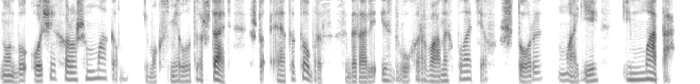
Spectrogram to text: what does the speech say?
но он был очень хорошим магом и мог смело утверждать, что этот образ собирали из двух рваных платьев — шторы, магии и мата.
